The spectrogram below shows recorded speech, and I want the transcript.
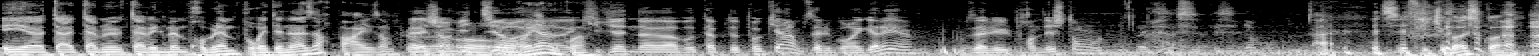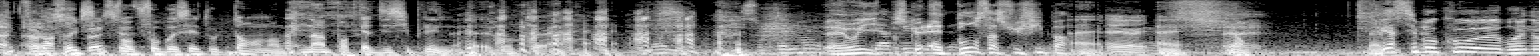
et euh, t'avais le même problème pour Eden Hazard par exemple Ouais, J'ai envie de dire au Real euh, quoi qu'ils viennent euh, à vos tables de poker, vous allez vous régaler. hein. Vous allez lui prendre des jetons. hein. Ah, c'est faut que tu bosses, quoi. falloir le truc, qu'il faut, faut bosser tout le temps dans n'importe quelle discipline. Donc, euh, Eh oui, parce que être bon, ça suffit pas. Eh ouais. ouais, non. Merci beaucoup euh, Bruno.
